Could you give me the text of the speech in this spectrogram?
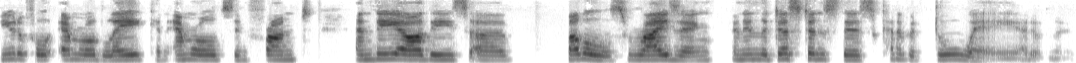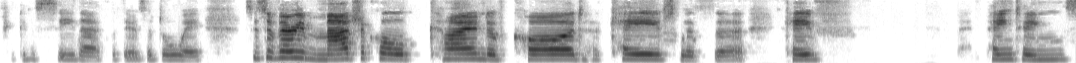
beautiful emerald lake and emeralds in front, and there are these uh, bubbles rising. And in the distance, there's kind of a doorway. I don't know if you can see that, but there's a doorway. So it's a very magical kind of card, caves with uh, cave paintings.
